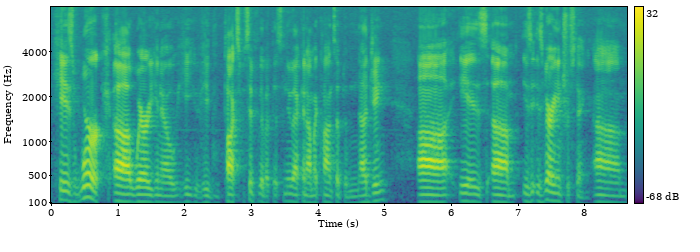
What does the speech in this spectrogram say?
his work, uh, where you know he, he talks specifically about this new economic concept of nudging, is, um, is, is very interesting. Um,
